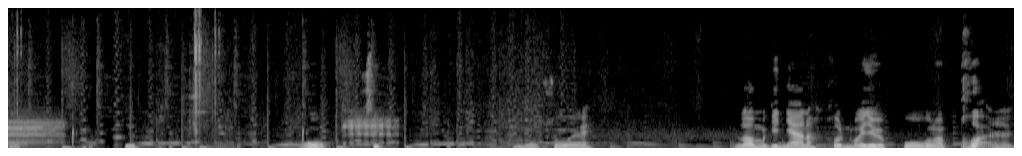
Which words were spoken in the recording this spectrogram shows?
หกเจ็ดโอ้สิบโอ้โหสวย เรามากินหญ้านะขนมันก็จะแบบโผล่ขึ้นมาพวะเลย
